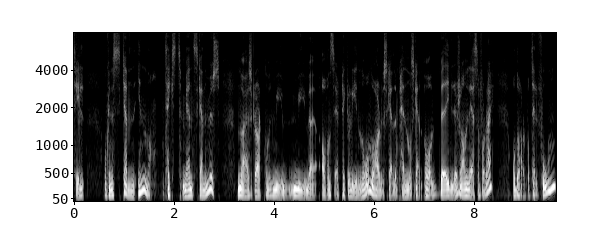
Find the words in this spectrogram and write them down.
til å kunne skanne inn da, tekst med en skannermus. Nå er jo så klart kommet mye, mye mer avansert teknologi nå. Nå har du skannepenn og, og briller så han leser for deg, og du har det på telefonen,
